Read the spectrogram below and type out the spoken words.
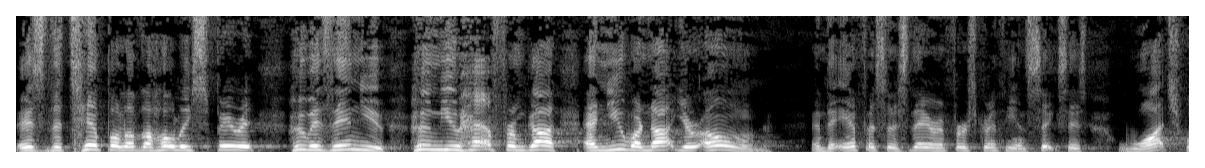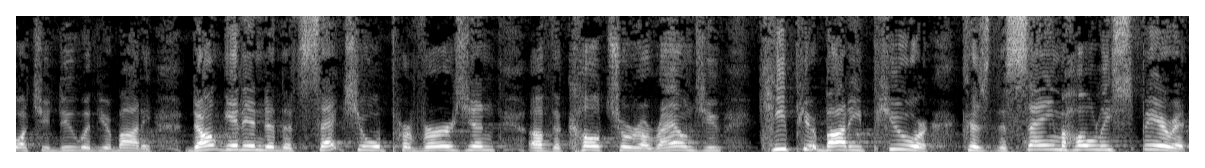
is the temple of the Holy Spirit who is in you, whom you have from God, and you are not your own? And the emphasis there in 1 Corinthians 6 is watch what you do with your body. Don't get into the sexual perversion of the culture around you. Keep your body pure because the same Holy Spirit,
